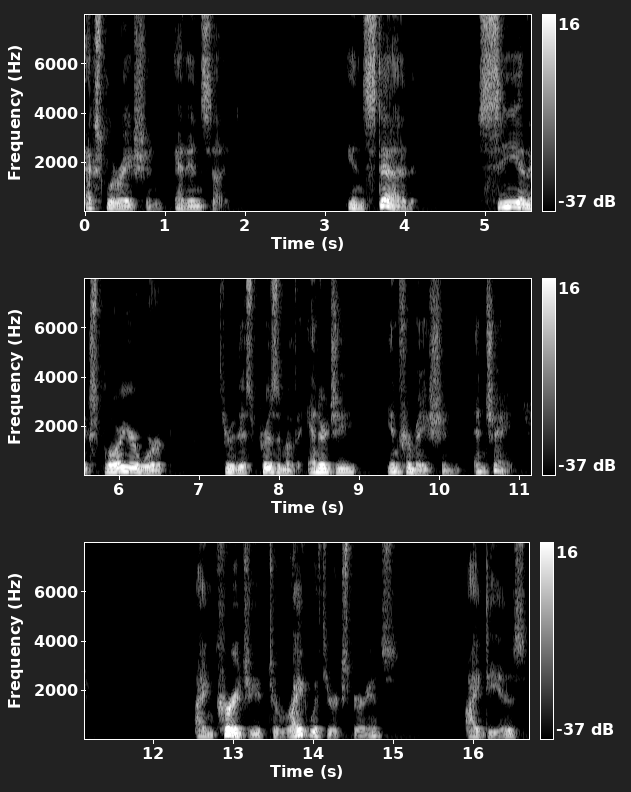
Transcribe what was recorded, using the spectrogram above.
exploration, and insight. Instead, see and explore your work through this prism of energy, information, and change. I encourage you to write with your experience, ideas,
